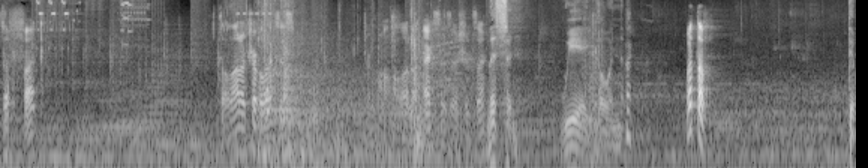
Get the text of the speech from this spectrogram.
The fuck? It's a lot of triple X's. Well, a lot of X's, I should say. Listen, we ain't going. What the? Th-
